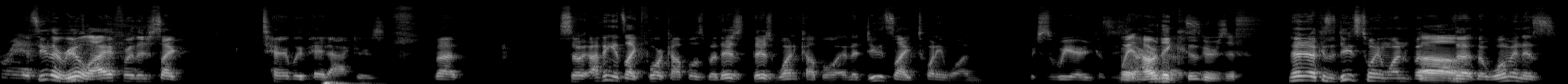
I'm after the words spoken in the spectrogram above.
brand. it's either real life or they're just like terribly paid actors. But so I think it's like four couples, but there's there's one couple and the dude's like 21, which is weird because Wait, how are they cougars if No, no, because the dude's 21, but Oh. the the woman is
